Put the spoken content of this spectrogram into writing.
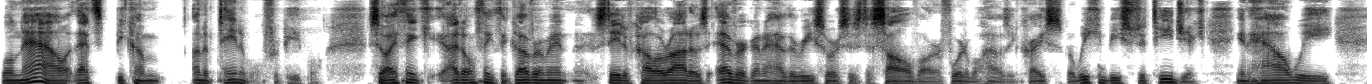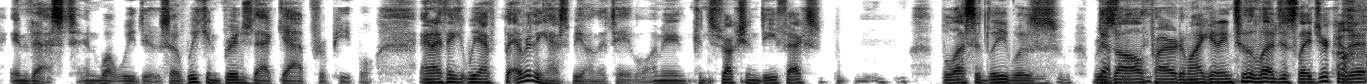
Well, now that's become unobtainable for people. So I think I don't think the government, uh, state of Colorado, is ever going to have the resources to solve our affordable housing crisis. But we can be strategic in how we invest in what we do. So if we can bridge that gap for people, and I think we have everything has to be on the table. I mean, construction defects blessedly was resolved Definitely. prior to my getting to the legislature because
